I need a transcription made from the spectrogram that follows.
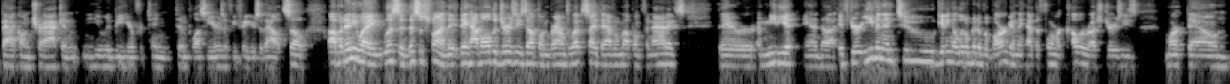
back on track, and he would be here for 10, 10 plus years if he figures it out. So, uh, but anyway, listen, this is fun. They they have all the jerseys up on Brown's website. They have them up on Fanatics. They're immediate, and uh, if you're even into getting a little bit of a bargain, they have the former Color Rush jerseys marked down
